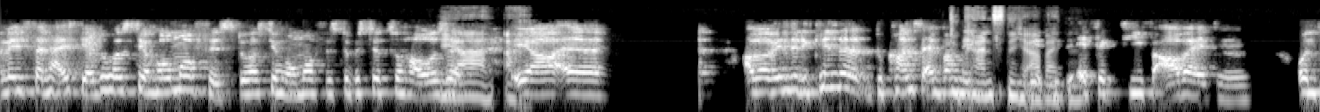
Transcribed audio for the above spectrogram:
wenn es dann heißt, ja, du hast ja Homeoffice, du hast ja Homeoffice, du bist ja zu Hause. Ja, ja äh, aber wenn du die Kinder, du kannst einfach du nicht, kannst nicht arbeiten. effektiv arbeiten. Und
